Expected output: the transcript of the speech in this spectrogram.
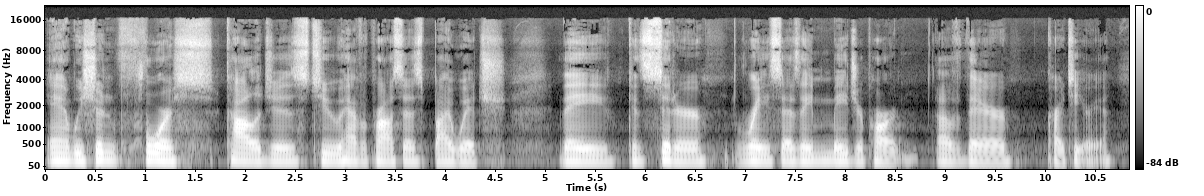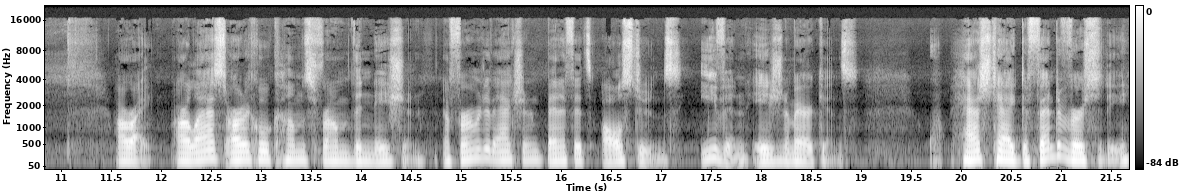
and we shouldn't force colleges to have a process by which they consider race as a major part of their criteria. All right. Our last article comes from The Nation. Affirmative action benefits all students, even Asian Americans hashtag defend diversity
